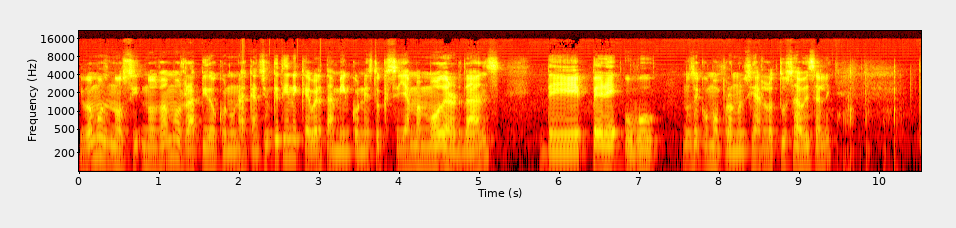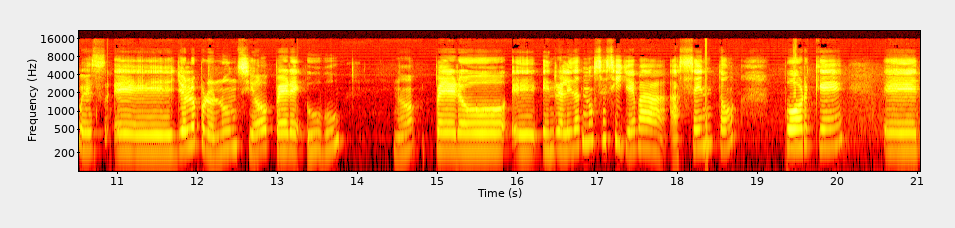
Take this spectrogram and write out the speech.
Y vamos, nos, nos, vamos rápido con una canción que tiene que ver también con esto que se llama Mother Dance de Pere Ubu. No sé cómo pronunciarlo, ¿tú sabes, Ale? Pues eh, yo lo pronuncio Pere Ubu, ¿no? Pero eh, en realidad no sé si lleva acento porque eh,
